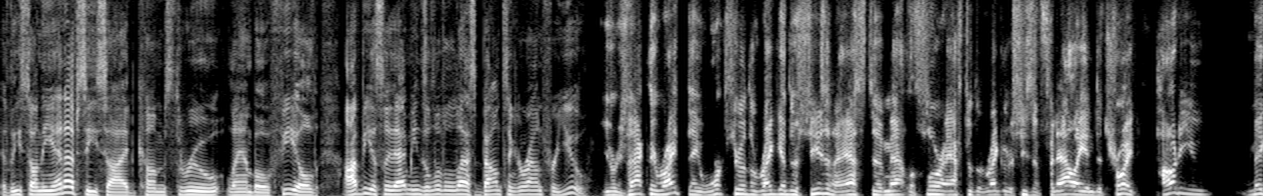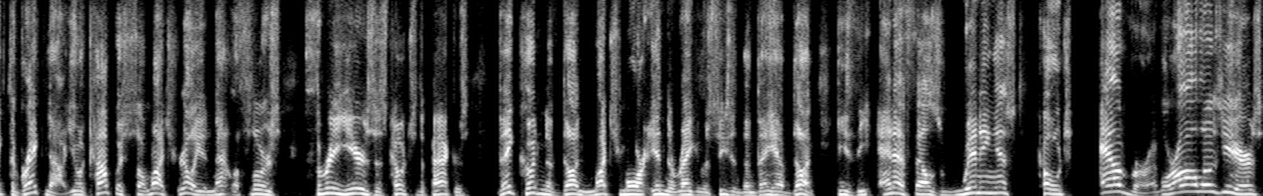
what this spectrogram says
at least on the NFC side, comes through Lambeau Field. Obviously, that means a little less bouncing around for you. You're exactly right. They work through the regular season. I asked uh, Matt LaFleur after the regular season finale in Detroit, how do you make the break now? You accomplished so much, really, in Matt LaFleur's three years as coach of the Packers. They couldn't have done much more in the regular season than they have done. He's the NFL's winningest coach ever over all those years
